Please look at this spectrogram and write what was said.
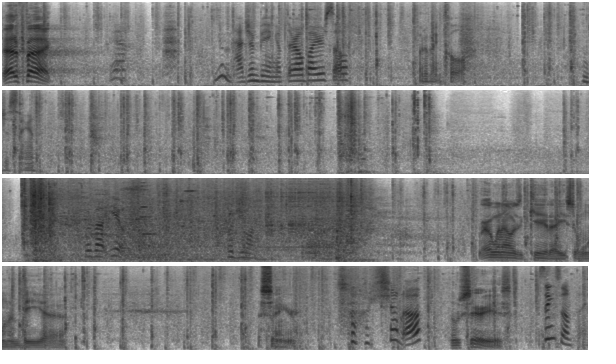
That a fact. Yeah. Can you imagine being up there all by yourself? Would have been cool. I'm just saying. What about you? What'd you want? Well, when I was a kid, I used to want to be, uh, a singer. Shut up. No, serious. Sing something.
